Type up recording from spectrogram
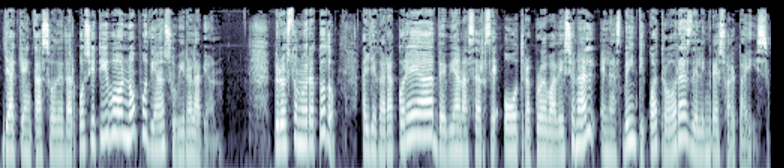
ya que en caso de dar positivo no podían subir al avión. Pero esto no era todo. Al llegar a Corea debían hacerse otra prueba adicional en las 24 horas del ingreso al país.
